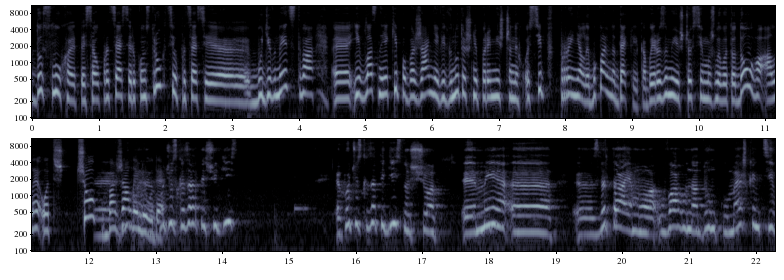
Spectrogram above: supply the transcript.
дослухаєтеся у процесі реконструкції, у процесі е, будівництва, е, і власне які побажання від внутрішньо переміщених осіб прийняли? Буквально декілька, бо я розумію, що всі можливо то довго, але от що бажали ну, люди? Хочу сказати, що дійсно хочу сказати дійсно, що ми звертаємо увагу на думку мешканців,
